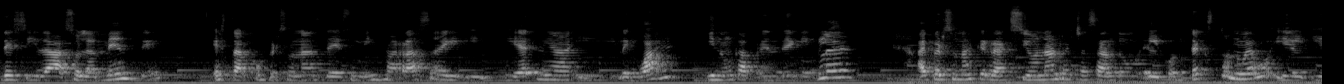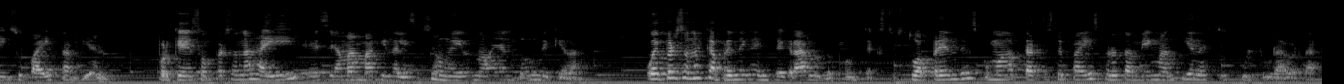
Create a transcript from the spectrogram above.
decida solamente estar con personas de su misma raza y, etnia y lenguaje y nunca aprenden inglés. Hay personas que reaccionan rechazando el contexto nuevo y, el, y su país también porque son personas ahí, eh, se llama marginalización, ellos no hayan dónde quedar. O hay personas que aprenden a integrar los dos contextos. Tú aprendes cómo adaptarte a este país, pero también mantienes tu cultura, ¿verdad?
